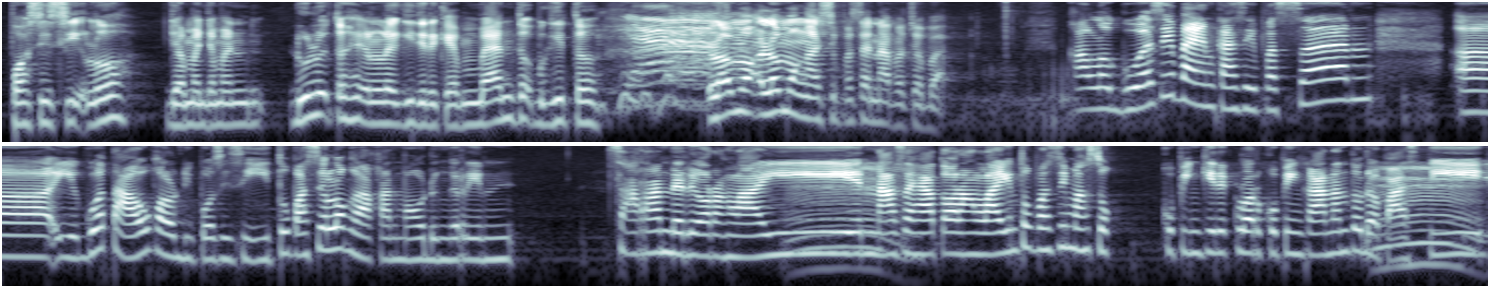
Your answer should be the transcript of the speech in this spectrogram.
posisi lo zaman-zaman dulu tuh lo lagi jadi kayak membantu begitu. Lo mau lo mau ngasih pesan apa coba? Kalau gue sih pengen kasih pesan, eh ya gue tahu kalau di posisi itu pasti lo nggak akan mau dengerin saran dari orang lain, nasehat orang lain tuh pasti masuk kuping kiri keluar kuping kanan tuh udah pasti.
